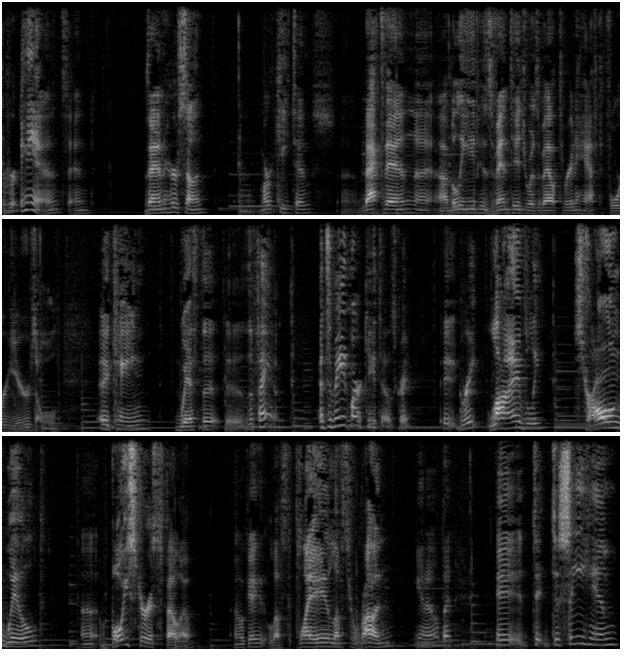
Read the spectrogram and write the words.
her, her aunt and then her son, Marquitos, uh, back then, uh, I believe his vintage was about three and a half to four years old, uh, came with the, the fam. And to meet Marquitos, great great, lively, strong willed, uh, boisterous fellow. Okay, loves to play, loves to run, you know, but uh, to, to see him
